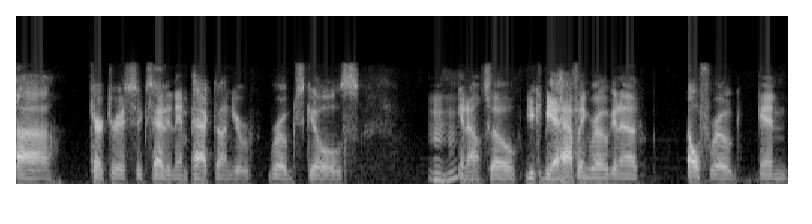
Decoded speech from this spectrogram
uh, characteristics had an impact on your rogue skills. hmm You know, so you could be a halfling rogue and a elf rogue, and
